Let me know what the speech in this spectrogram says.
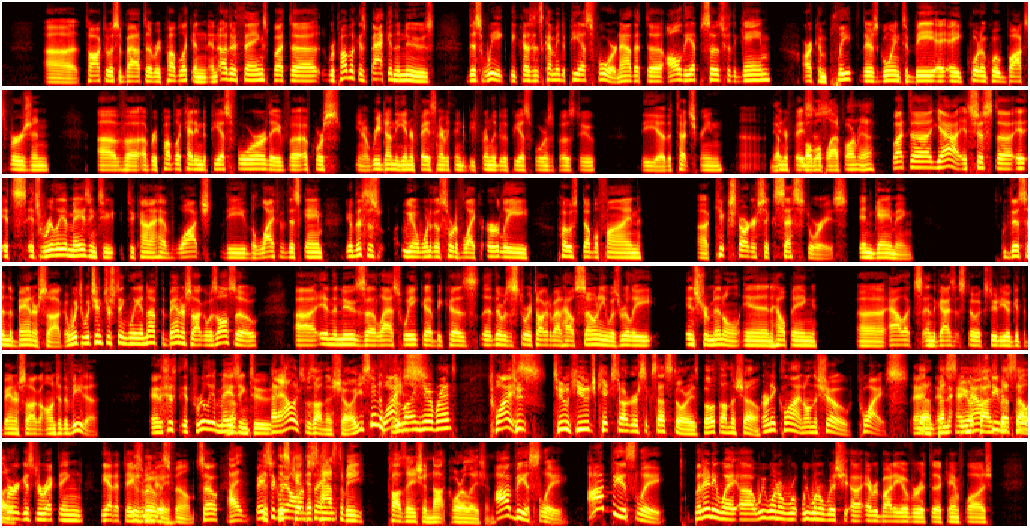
uh, talked to us about uh, Republic and, and other things. But uh, Republic is back in the news this week because it's coming to PS4 now that uh, all the episodes for the game are complete. There's going to be a, a quote unquote boxed version of uh, of Republic heading to PS4. They've uh, of course you know redone the interface and everything to be friendly to the PS4 as opposed to the uh, the touchscreen uh, Yep. interfaces. Mobile platform, yeah. But uh, yeah, it's just uh, it, it's it's really amazing to to kind of have watched the the life of this game. You know, this is you know one of those sort of like early post Double Fine uh, Kickstarter success stories in gaming. This and the Banner Saga, which which interestingly enough, the Banner Saga was also uh, in the news uh, last week uh, because th- there was a story talking about how Sony was really instrumental in helping uh, Alex and the guys at Stoic Studio get the Banner Saga onto the Vita. And it's just it's really amazing to And Alex was on this show. Are you seeing a Twice. through line here, Brent? twice Two huge Kickstarter success stories, both on the show. Ernie Cline on the show twice, Yeah, and best and, and now Times Steven bestseller. Spielberg is directing the adaptation His of his film. So I Basically, this, all ca- I'm this saying- has to be causation, not correlation. obviously, obviously. But anyway, uh, we want to we want to wish uh, everybody over at uh, Camouflaj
